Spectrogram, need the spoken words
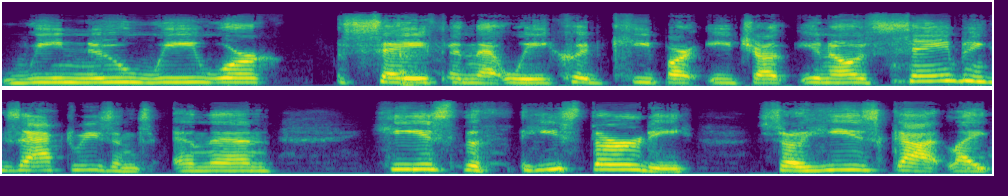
We knew we were safe and that we could keep our each other, you know, same exact reasons. And then he's the he's 30, so he's got like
